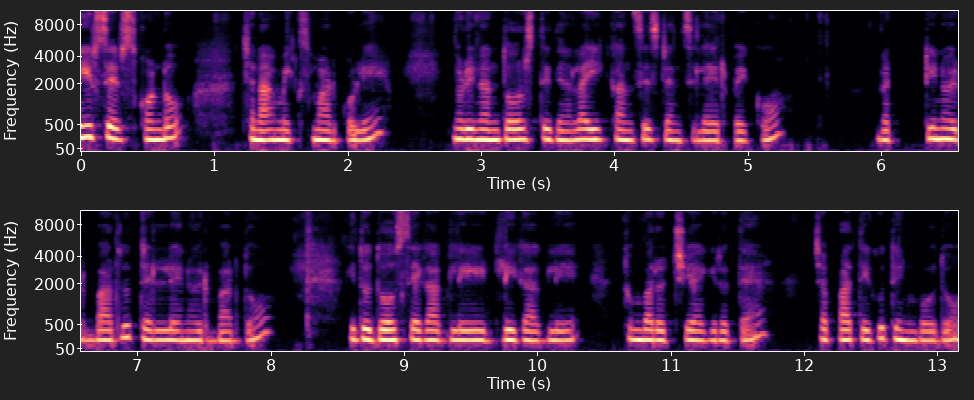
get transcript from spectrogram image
ನೀರು ಸೇರಿಸ್ಕೊಂಡು ಚೆನ್ನಾಗಿ ಮಿಕ್ಸ್ ಮಾಡ್ಕೊಳ್ಳಿ. ನೋಡಿ ನಾನು ತೋರಿಸ್ತಿದ್ದೀನಲ್ಲ, ಈ ಕನ್ಸಿಸ್ಟೆನ್ಸಿಲೇ ಇರಬೇಕು. ಗಟ್ಟಿನೂ ಇರಬಾರ್ದು, ತೆಳ್ಳೇನೂ ಇರಬಾರ್ದು. ಇದು ದೋಸೆಗಾಗಲಿ, ಇಡ್ಲಿಗಾಗಲಿ ತುಂಬ ರುಚಿಯಾಗಿರುತ್ತೆ. ಚಪಾತಿಗೂ ತಿನ್ಬೋದು.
